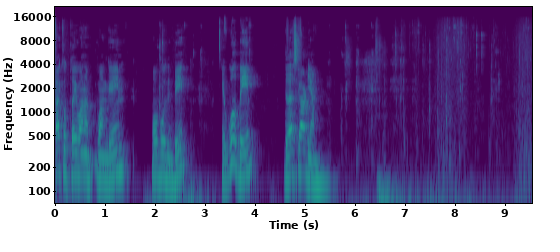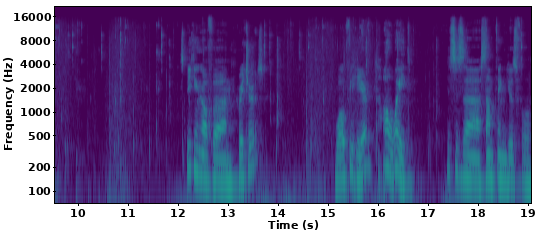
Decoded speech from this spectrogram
If I could play one one game, what would it be? It will be The Last Guardian. Speaking of um, creatures, Wolfie here. Oh wait, this is uh, something useful.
